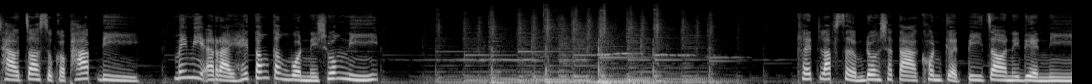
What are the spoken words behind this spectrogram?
ชาวจอสุขภาพดี ไม่มีอะไรให้ต้องกังวลในช่วงนี้ เคล็ดลับเสริมดวงชะตาคนเกิดปีจอในเดือนนี้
